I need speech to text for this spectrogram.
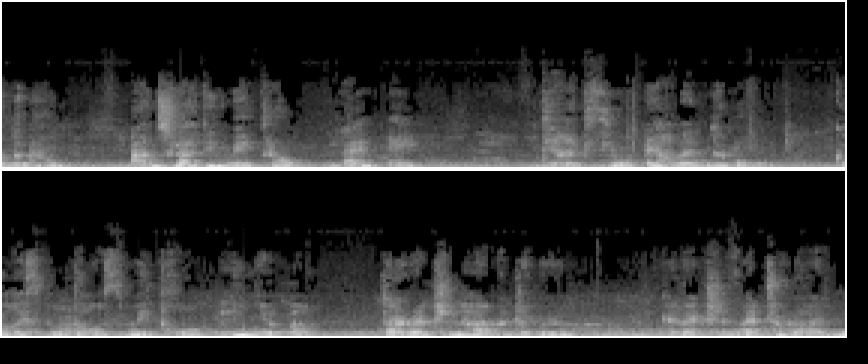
Richting Herman de Broek. Aansluiting metro, lijn 1. Direction Herman de Broek. Correspondance métro, ligne 1. Direction Herman de Broek. Connection Metro Line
